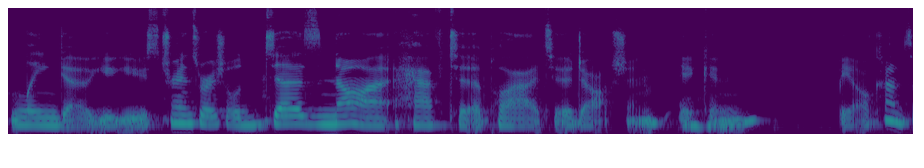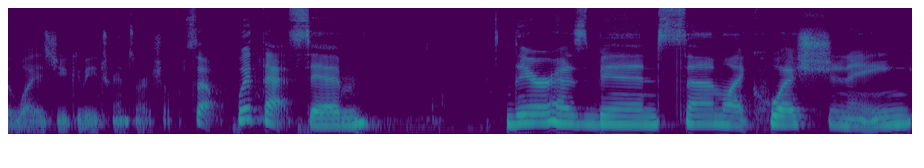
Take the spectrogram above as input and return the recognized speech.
lingo you use. Transracial does not have to apply to adoption, it mm-hmm. can be all kinds of ways you could be transracial. So, with that said, there has been some like questioning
